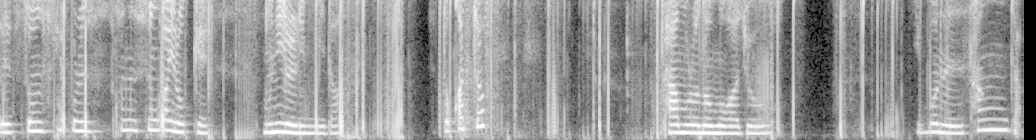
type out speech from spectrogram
레드스톤 햇불을 하는 순간 이렇게 문이 열립니다. 똑같죠? 다음으로 넘어가죠. 이번엔 상자.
